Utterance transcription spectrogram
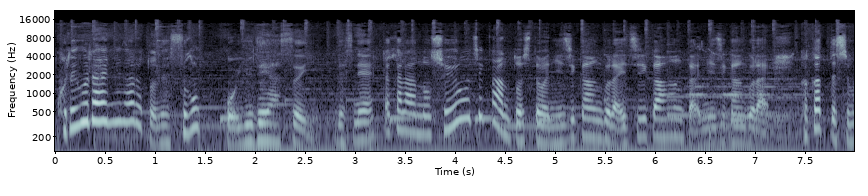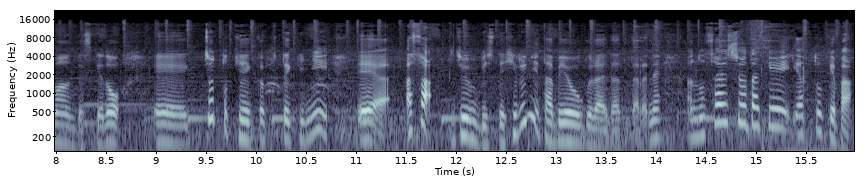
これぐらいになるとねすごくこう茹でやすいですねだからあの所要時間としては2時間ぐらい1時間半から2時間ぐらいかかってしまうんですけど、えー、ちょっと計画的に、えー、朝準備して昼に食べようぐらいだったらねあの最初だけやっとけば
